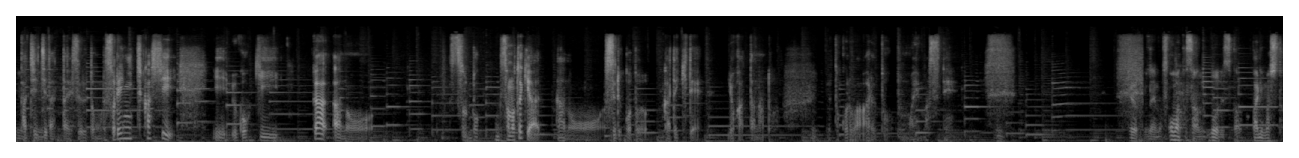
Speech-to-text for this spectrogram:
立ち位置だったりすると思うので、それに近しい動きが、あのそその時はあのすることができてよかったなというところはあると思いますね。ありがとうございます。尾又さん、どうですか？分かりました？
